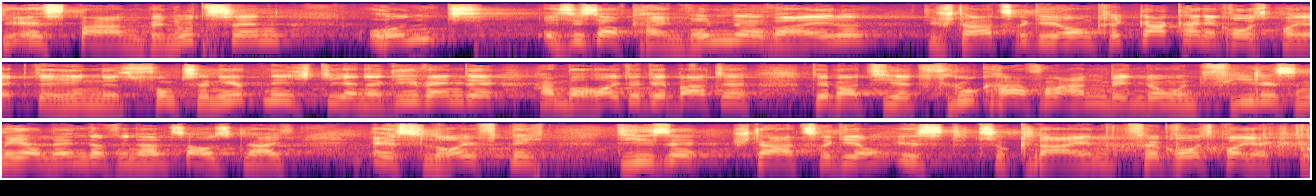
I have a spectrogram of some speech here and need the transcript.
die S-Bahn benutzen. Und es ist auch kein Wunder, weil die Staatsregierung kriegt gar keine Großprojekte hin. Es funktioniert nicht. Die Energiewende haben wir heute Debatte, debattiert, Flughafenanbindung und vieles mehr, Länderfinanzausgleich. Es läuft nicht. Diese Staatsregierung ist zu klein für Großprojekte.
